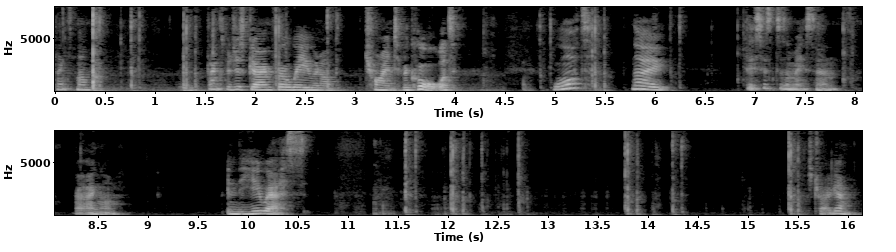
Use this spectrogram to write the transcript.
Thanks, Mum. Thanks for just going for a wee when I'm trying to record. What? No, this just doesn't make sense. Right, hang on. In the US, let's try again.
